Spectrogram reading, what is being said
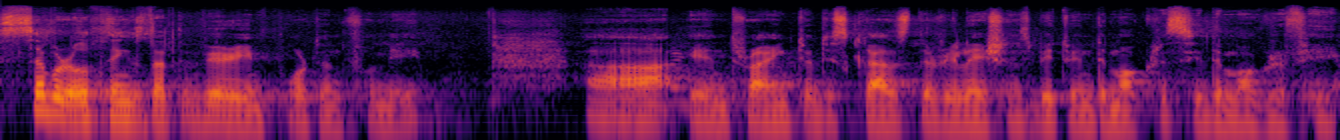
several things that are very important for me uh, in trying to discuss the relations between democracy, demography,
